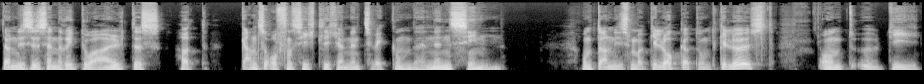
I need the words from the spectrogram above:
dann ist es ein Ritual, das hat ganz offensichtlich einen Zweck und einen Sinn. Und dann ist man gelockert und gelöst und äh, die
